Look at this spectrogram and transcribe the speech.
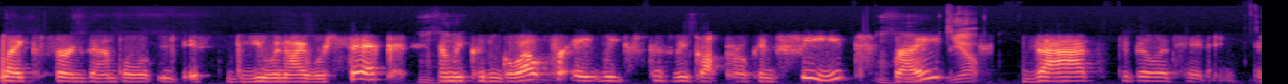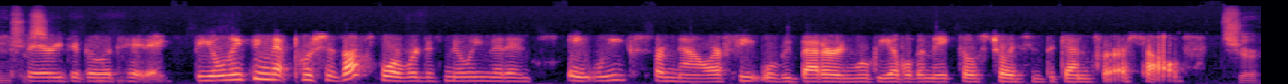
Like, for example, if you and I were sick mm-hmm. and we couldn't go out for eight weeks because we've got broken feet, mm-hmm. right? Yep. That's debilitating. It's very debilitating. The only thing that pushes us forward is knowing that in eight weeks from now, our feet will be better and we'll be able to make those choices again for ourselves. Sure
